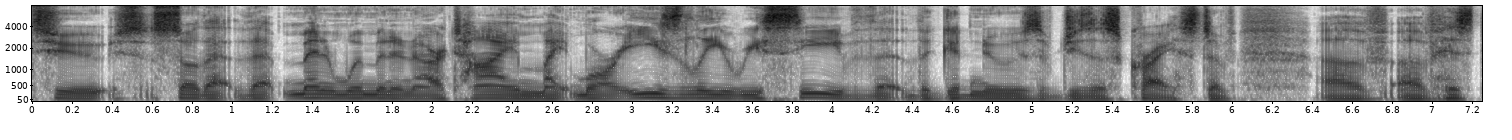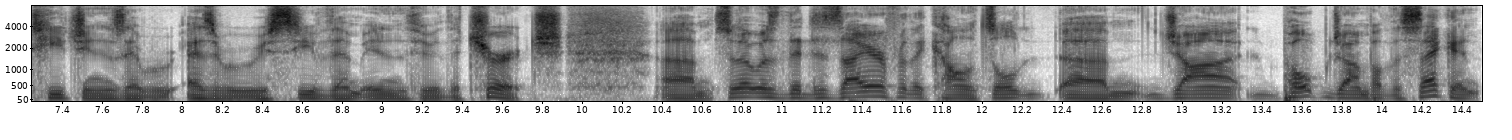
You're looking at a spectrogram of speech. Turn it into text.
to so that that men and women in our time might more easily receive the, the good news of Jesus Christ, of of of His teachings as we receive them them in through the church. Um, so that was the desire for the council. Um, John Pope John Paul II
